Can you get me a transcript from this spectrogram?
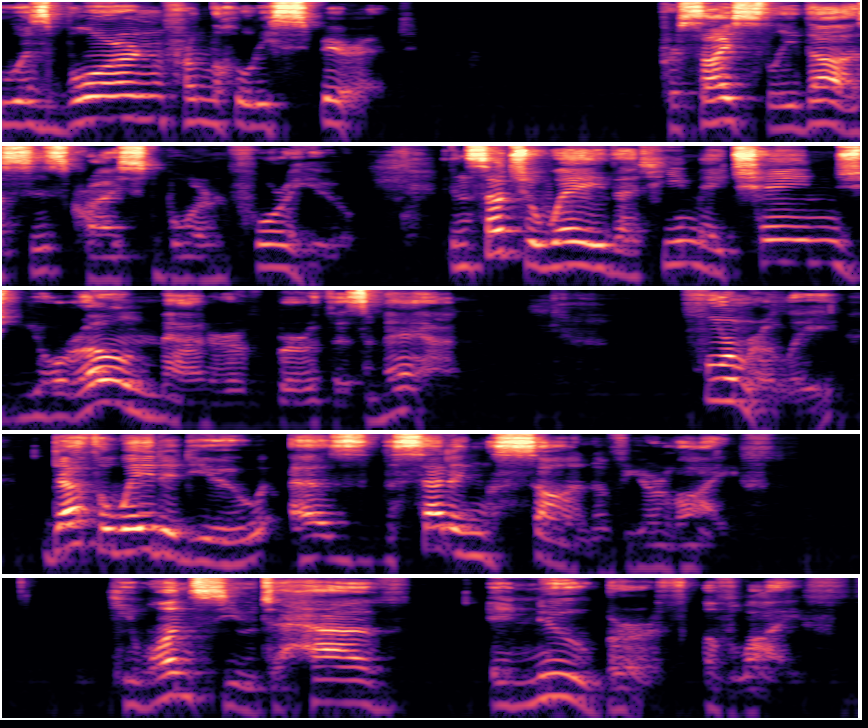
who was born from the Holy Spirit. Precisely thus is Christ born for you, in such a way that he may change your own manner of birth as a man. Formerly, death awaited you as the setting sun of your life. He wants you to have a new birth of life,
